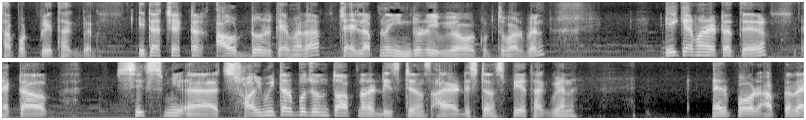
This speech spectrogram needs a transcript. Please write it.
সাপোর্ট পেয়ে থাকবেন। এটা হচ্ছে একটা আউটডোর ক্যামেরা চাইলে আপনি ইনডোরেই ব্যবহার করতে পারবেন। এই ক্যামেরাটাতে একটা সিক্স মি ছয় মিটার পর্যন্ত আপনারা ডিস্টেন্স আয়ার ডিস্টেন্স পেয়ে থাকবেন। এরপর আপনারা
